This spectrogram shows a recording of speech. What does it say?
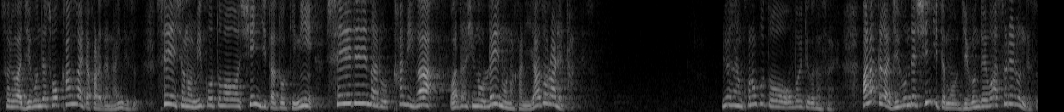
それは自分でそう考えたからじゃないんです。聖書の御言葉を信じた時に聖霊なる神が私の霊の中に宿られたんです。皆さんこのことを覚えてください。あなたが自分で信じても自分で忘れるんです。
